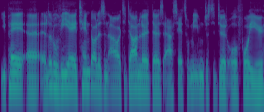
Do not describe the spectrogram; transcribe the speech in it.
you pay a, a little VA $10 an hour to download those assets or even just to do it all for you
